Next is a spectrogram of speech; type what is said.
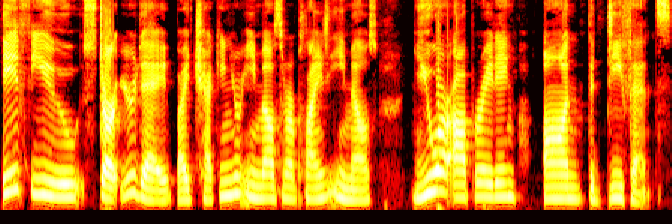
If you start your day by checking your emails and replying to emails, you are operating on the defense,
